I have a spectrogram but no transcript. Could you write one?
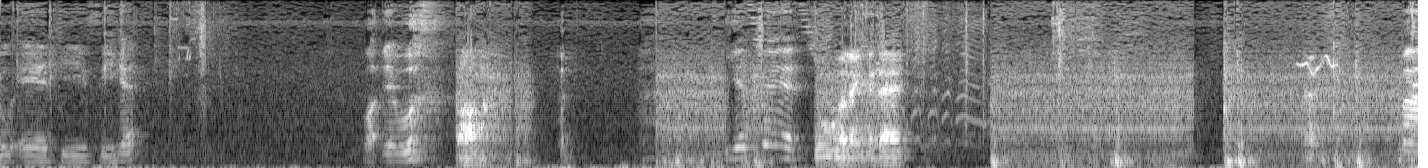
W A T C H whatever อ๋อเย็ดเจ็ดดูอะไรก็ได้ มา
